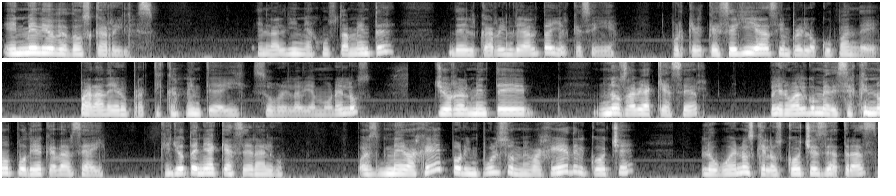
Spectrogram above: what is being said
en medio de dos carriles, en la línea justamente del carril de alta y el que seguía, porque el que seguía siempre lo ocupan de paradero prácticamente ahí sobre la vía Morelos. Yo realmente no sabía qué hacer, pero algo me decía que no podía quedarse ahí, que yo tenía que hacer algo pues me bajé por impulso, me bajé del coche. Lo bueno es que los coches de atrás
